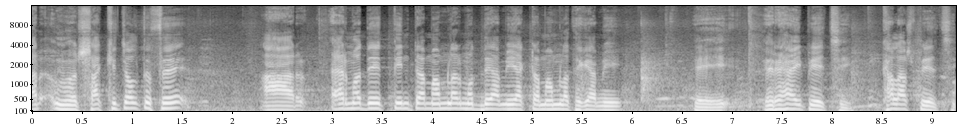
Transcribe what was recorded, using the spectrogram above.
আর সাক্ষী চলতেছে আর এর মধ্যে তিনটা মামলার মধ্যে আমি একটা মামলা থেকে আমি এই রেহাই পেয়েছি খালাস পেয়েছি।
